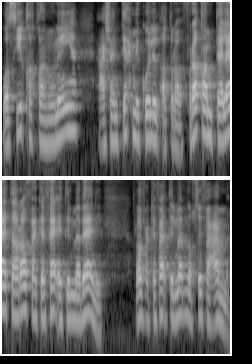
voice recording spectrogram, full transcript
وثيقة قانونية عشان تحمي كل الأطراف. رقم ثلاثة رفع كفاءة المباني. رفع كفاءة المبنى بصفة عامة.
